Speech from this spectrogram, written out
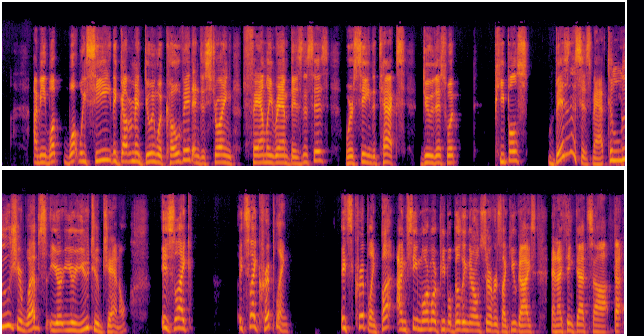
I mean, what what we see the government doing with COVID and destroying family ran businesses, we're seeing the techs do this with people's businesses, Matt. To lose your webs your your YouTube channel is like it's like crippling. It's crippling, but I'm seeing more and more people building their own servers like you guys, and I think that's uh, the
